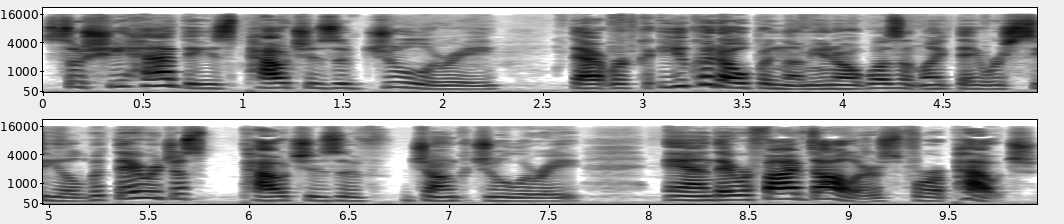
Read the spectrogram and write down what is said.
So she had these pouches of jewelry that were you could open them you know it wasn't like they were sealed but they were just pouches of junk jewelry and they were five dollars for a pouch.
